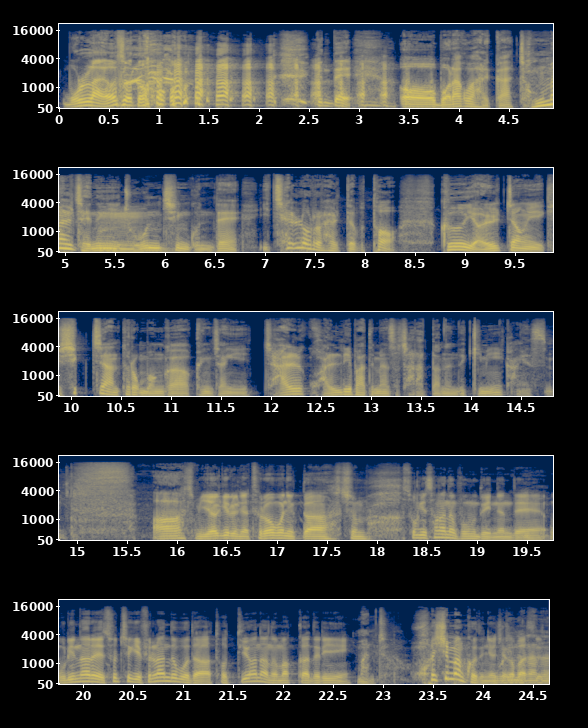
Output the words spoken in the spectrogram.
몰라요, 저도. 근데 어 뭐라고 할까? 정말 재능이 음. 좋은 친구인데 이 첼로를 할 때부터 그 열정이 이렇게 식지 않도록 뭔가 굉장히 잘 관리받으면서 자랐다는 느낌이 강했습니다. 아, 지금 이야기를 그냥 들어보니까 좀 속이 상하는 부분도 있는데 우리나라에 솔직히 핀란드보다 더 뛰어난 음악가들이 많죠. 훨씬 많거든요. 제가 봤을 우리나라는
